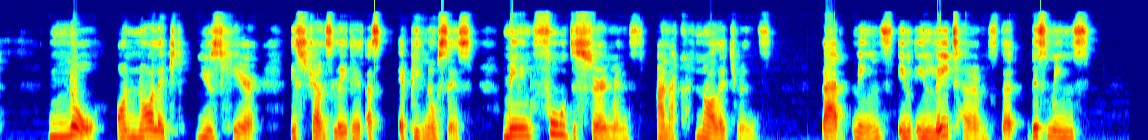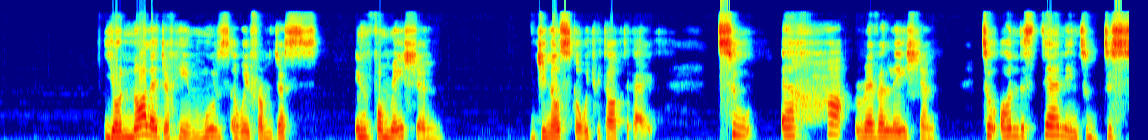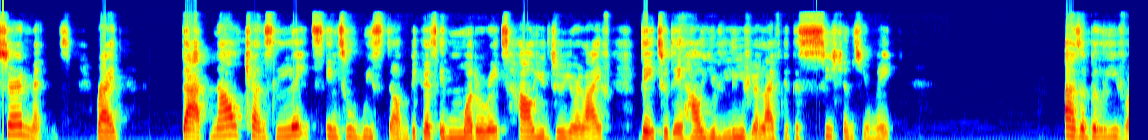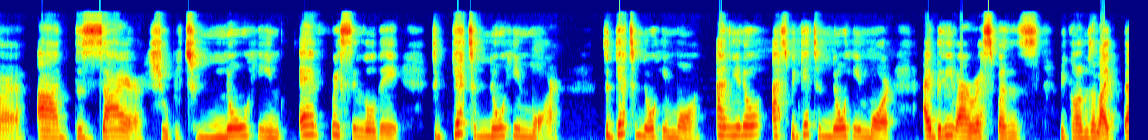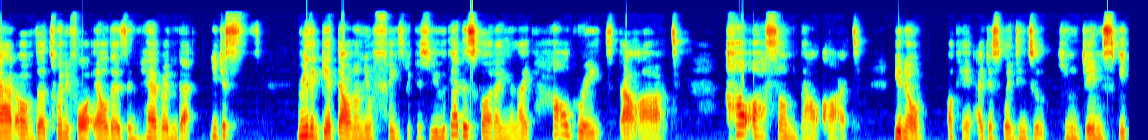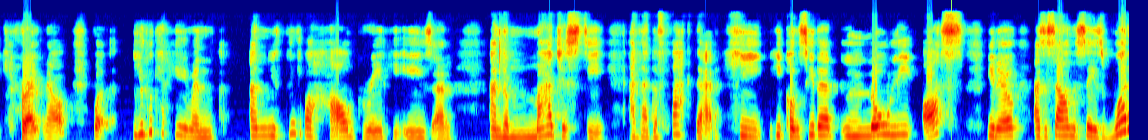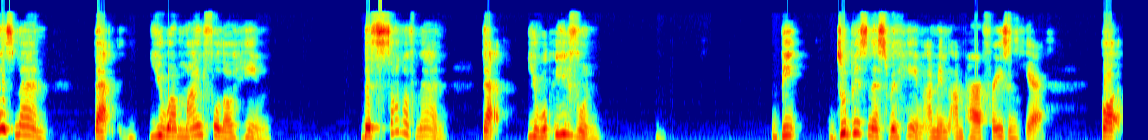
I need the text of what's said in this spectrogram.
know or knowledge used here is translated as epignosis, meaning full discernment and acknowledgement. That means, in, in lay terms, that this means your knowledge of Him moves away from just information, ginosko, which we talked about, to a heart revelation, to understanding, to discernment, right? That now translates into wisdom because it moderates how you do your life day to day, how you live your life, the decisions you make. As a believer, our desire should be to know Him every single day, to get to know Him more, to get to know Him more. And you know, as we get to know Him more, I believe our response becomes like that of the 24 elders in heaven that you just really get down on your face because you look at this God and you're like, How great thou art! How awesome thou art! You know, okay, I just went into King James speak right now, but you look at him and and you think about how great he is and and the majesty and that the fact that he he considered lowly us you know as the psalmist says what is man that you are mindful of him? The son of man that you will even be do business with him. I mean i'm paraphrasing here but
